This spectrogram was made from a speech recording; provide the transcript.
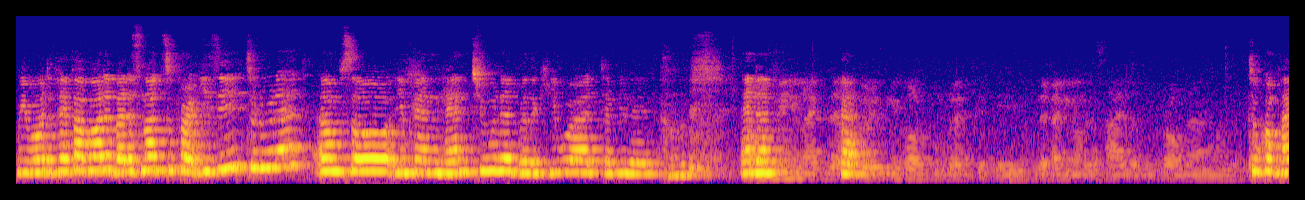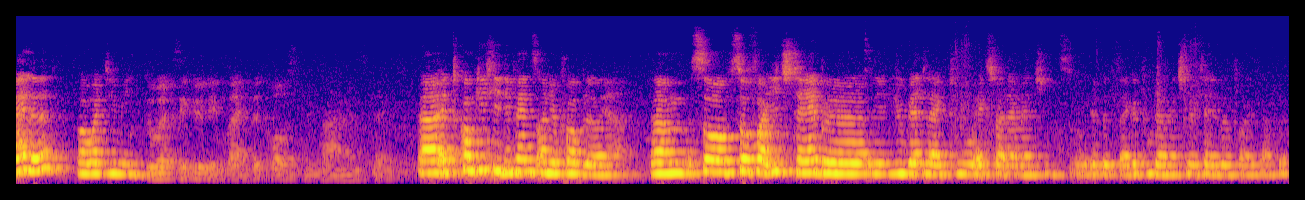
we wrote a paper about it, but it's not super easy to do that. Um, so you can hand tune it with a keyword, tabulate, and then mean like the yeah. depending on the size of the program to compile it, or what do you mean? to execute it, like the cost in time and space. Uh, it completely depends on your problem. Yeah. Um, so, so for each table, uh, you get like two extra dimensions. If it's like a two-dimensional table, for example.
